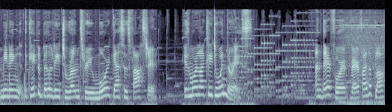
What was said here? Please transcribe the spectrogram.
meaning the capability to run through more guesses faster, is more likely to win the race, and therefore verify the block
